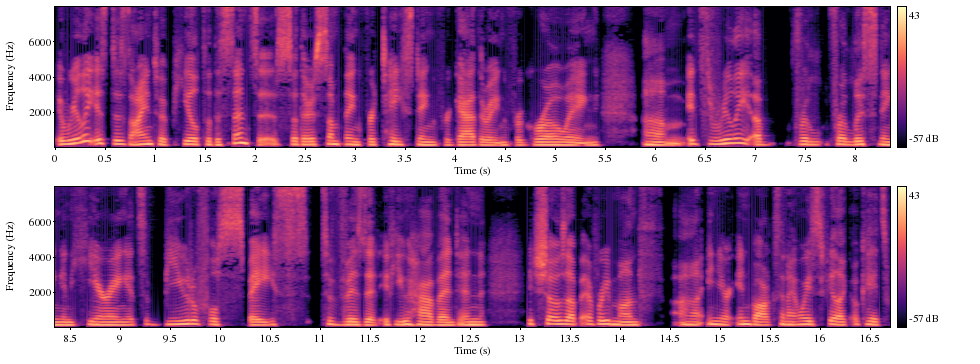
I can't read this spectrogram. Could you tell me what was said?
it really is designed to appeal to the senses. So there's something for tasting, for gathering, for growing. Um, it's really a for for listening and hearing. It's a beautiful space to visit if you haven't, and it shows up every month uh, in your inbox. And I always feel like, okay, it's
